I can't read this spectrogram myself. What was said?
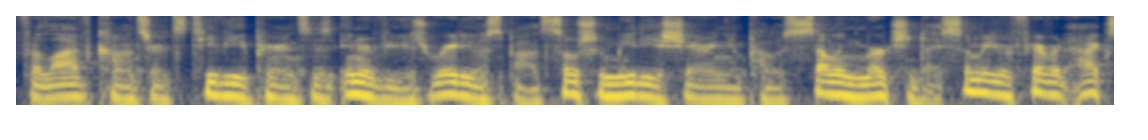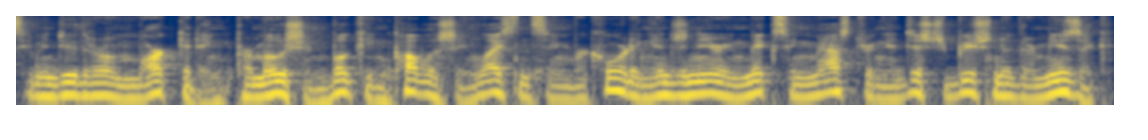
for live concerts, TV appearances, interviews, radio spots, social media sharing and posts, selling merchandise. Some of your favorite acts even do their own marketing, promotion, booking, publishing, licensing, recording, engineering, mixing, mastering, and distribution of their music.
